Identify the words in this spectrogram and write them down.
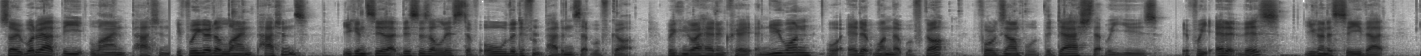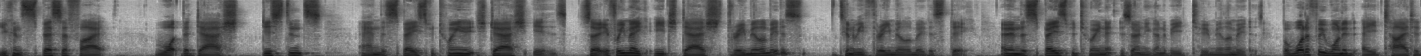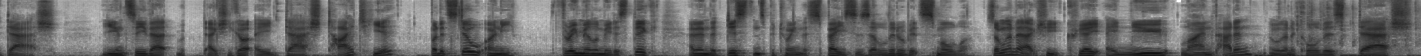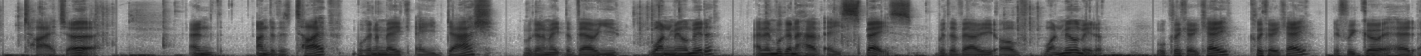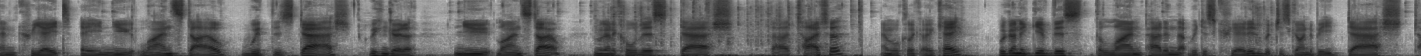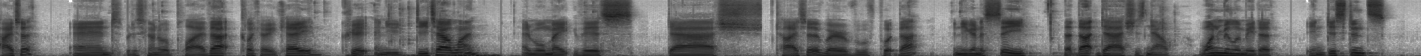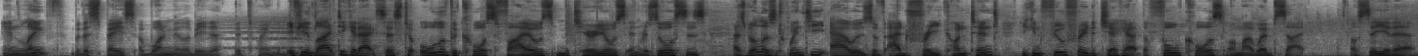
So what about the line pattern? If we go to line patterns, you can see that this is a list of all the different patterns that we've got. We can go ahead and create a new one or edit one that we've got. For example, the dash that we use. If we edit this, you're going to see that you can specify what the dash distance and the space between each dash is. So if we make each dash three millimeters, it's going to be three millimeters thick. And then the space between it is only going to be two millimeters. But what if we wanted a tighter dash? You can see that we've actually got a dash tight here, but it's still only three millimeters thick. And then the distance between the space is a little bit smaller. So I'm going to actually create a new line pattern and we're going to call this dash tighter. And under the type, we're going to make a dash we're going to make the value one millimeter, and then we're going to have a space with a value of one millimeter. We'll click OK, click OK. If we go ahead and create a new line style with this dash, we can go to new line style. we're going to call this dash uh, tighter, and we'll click OK. We're going to give this the line pattern that we just created, which is going to be dash tighter. And we're just going to apply that, click OK, create a new detail line, and we'll make this dash tighter wherever we've put that. And you're going to see that that dash is now one millimeter in distance in length with a space of 1 millimeter between. Them. If you'd like to get access to all of the course files, materials and resources, as well as 20 hours of ad-free content, you can feel free to check out the full course on my website. I'll see you there.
